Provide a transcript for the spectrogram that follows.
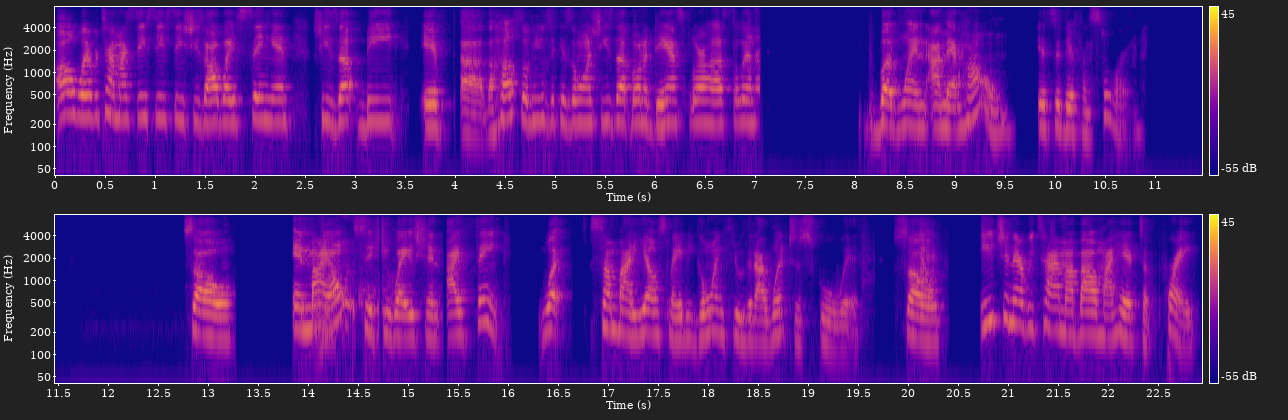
oh, every time I see CC, she's always singing, she's upbeat. If uh, the hustle music is on, she's up on a dance floor hustling. But when I'm at home, it's a different story. So, in my own situation, I think what somebody else may be going through that I went to school with. So, each and every time I bow my head to pray,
